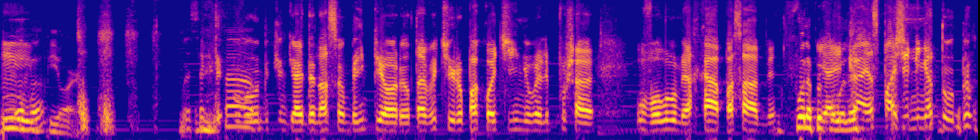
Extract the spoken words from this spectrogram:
Bem Uhum. pior. Mas esse aqui O tá. volume que encadernação bem pior. Eu tava tiro o pacotinho, ele puxa o volume, a capa, sabe? Folha por E aí folha. cai as pagininhas tudo.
